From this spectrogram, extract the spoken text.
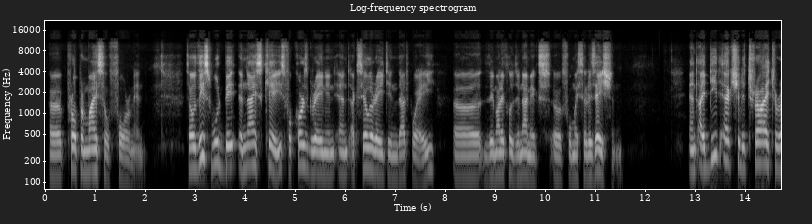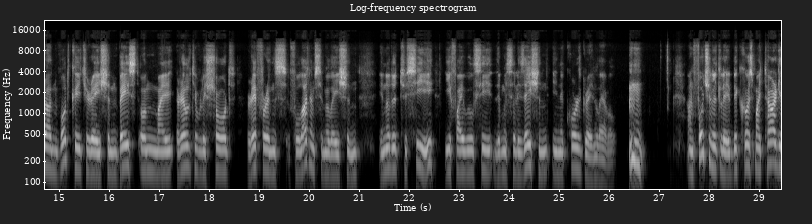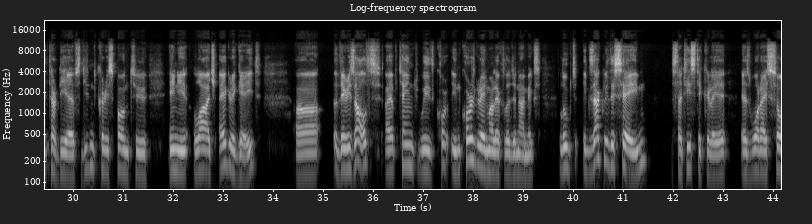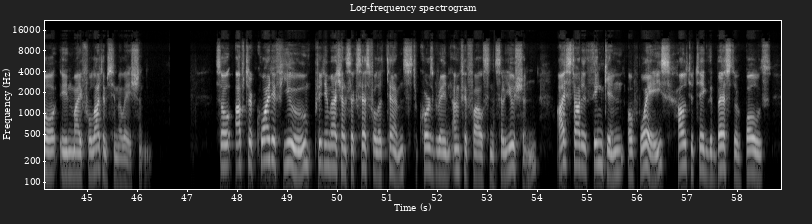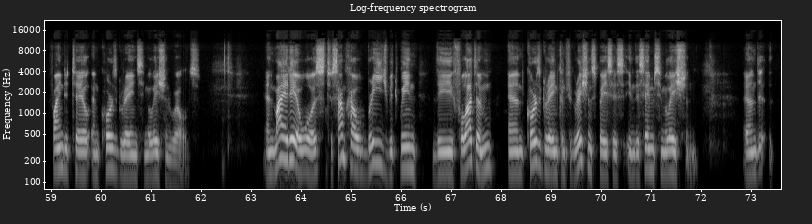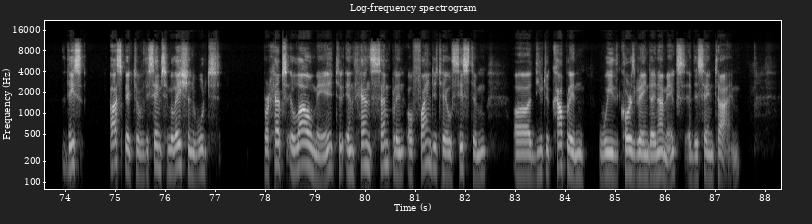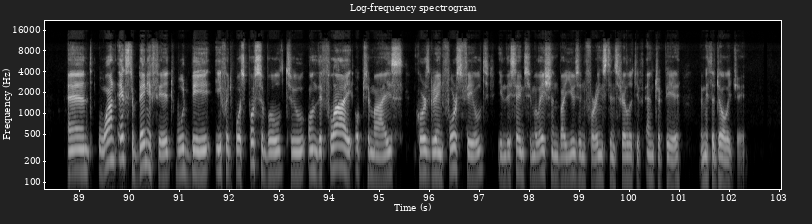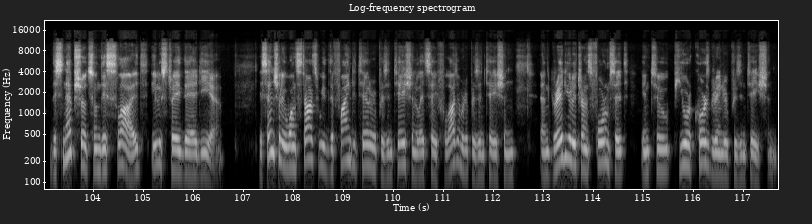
uh, proper micelle forming. So this would be a nice case for coarse graining and accelerating that way uh, the molecular dynamics uh, for micellization. And I did actually try to run VOTCA iteration based on my relatively short reference full atom simulation in order to see if I will see the micellization in a coarse grain level. Unfortunately, because my target RDFs didn't correspond to any large aggregate, uh, the results I obtained with in coarse grain molecular dynamics looked exactly the same statistically as what I saw in my full atom simulation. So after quite a few pretty much unsuccessful attempts to coarse grain amphiphiles in solution, I started thinking of ways how to take the best of both fine detail and coarse grain simulation worlds. And my idea was to somehow bridge between the full atom and coarse grain configuration spaces in the same simulation. And this aspect of the same simulation would perhaps allow me to enhance sampling of fine detail system uh, due to coupling with coarse grain dynamics at the same time. And one extra benefit would be if it was possible to on the fly optimize coarse grain force field in the same simulation by using, for instance, relative entropy methodology. The snapshots on this slide illustrate the idea. Essentially, one starts with the fine detail representation, let's say full atom representation, and gradually transforms it into pure coarse grain representation,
